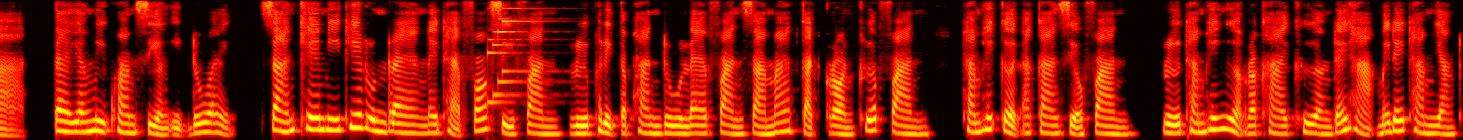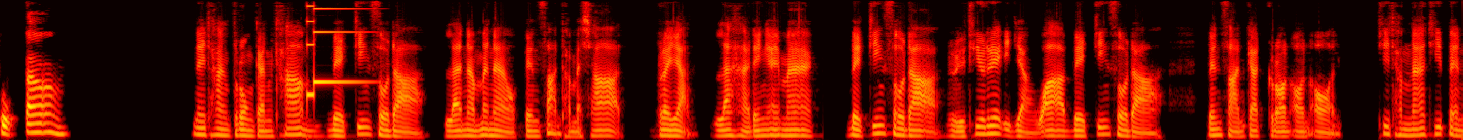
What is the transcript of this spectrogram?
บาท แต่ยังมีความเสี่ยงอีกด้วย สารเคมีที่รุนแรงในแถบฟอกสีฟัน หรือผลิตภัณฑ์ดูแลฟันสามารถกัดกร่อนเคลือบฟันทำให้เกิดอาการเสียวฟัน หรือทำให้เหงือกระคายเคืองได้หากไม่ได้ทำอย่างถูกต้อง ในทางตรงกันข้ามเบกกิ้งโซดาและน้ำมะนาวเป็นสารธรรมชาติ ประหยัดและหาได้ง่ายมากเบกกิ้งโซดาหรือที่เรียกอีกอย่างว่าเบกกิ้งโซดาเป็นสารกัดกร่อนอ่อนๆที่ทำหน้าที่เป็น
